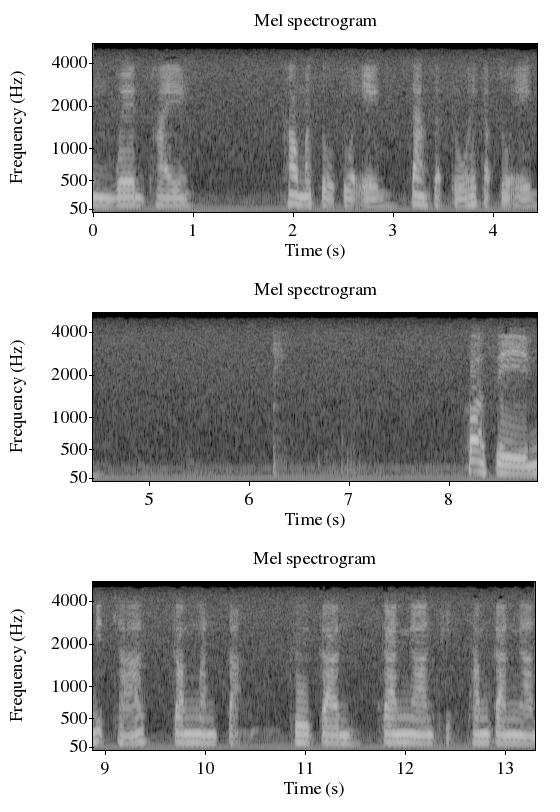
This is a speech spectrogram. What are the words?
ำเวรภัยเข้ามาสู่ตัวเอง สร้างศัตรูให้กับตัวเอง ข้อสี่มิจฉากรรมมันตะ คือการการงานผิดทำการงาน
